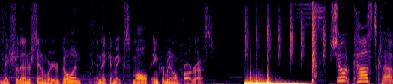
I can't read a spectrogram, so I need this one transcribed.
Make sure they understand where you're going and they can make small incremental progress. Shortcast Club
